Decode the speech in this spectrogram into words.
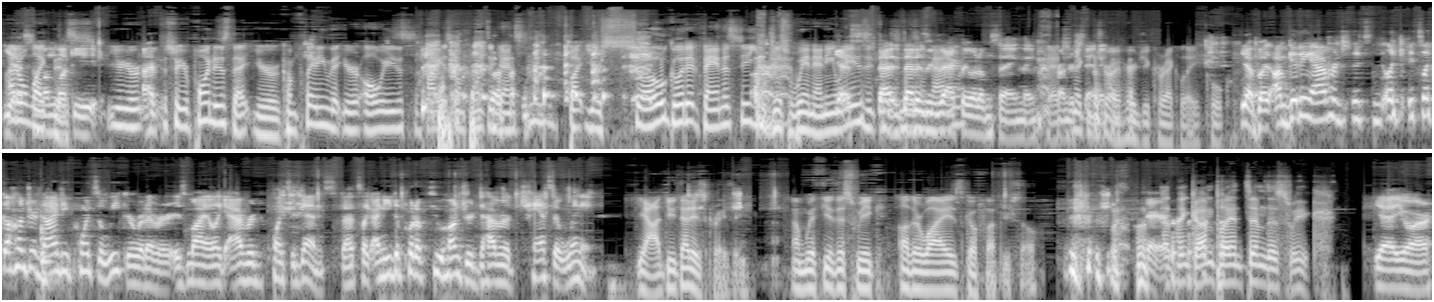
Yeah, I don't some like unlucky. this. You're, I've- so your point is that you're complaining that you're always highest on points against, but you're so good at fantasy, you just win anyways. Yes, that, that is doesn't matter? exactly what I'm saying. Thank you Yeah, for just making understanding. sure I heard you correctly. Cool. cool. Yeah, but I'm getting average. It's like it's like 190 points a week or whatever is my like average points against. That's like I need to put up 200 to have a chance at winning. Yeah, dude, that is crazy. I'm with you this week. Otherwise, go fuck yourself. I think I'm playing Tim this week. Yeah, you are.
